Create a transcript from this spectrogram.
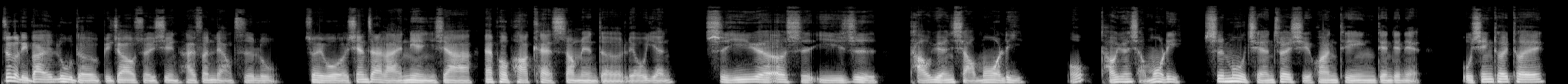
这个礼拜录的比较随性，还分两次录，所以我现在来念一下 Apple Podcast 上面的留言。十一月二十一日，桃园小茉莉哦，桃园小茉莉是目前最喜欢听点点点五星推推。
